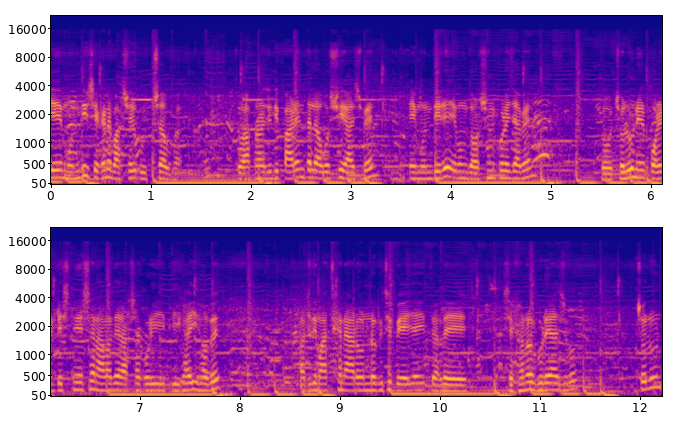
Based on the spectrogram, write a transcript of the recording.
যে মন্দির, সেখানে বাৎসরিক উৎসব হয়। তো আপনারা যদি পারেন তাহলে অবশ্যই আসবেন এই মন্দিরে এবং দর্শন করে যাবেন। তো চলুন, এর পরের ডেস্টিনেশন আমাদের আশা করি দীঘাই হবে। আর যদি মাঝখানে আর অন্য কিছু পেয়ে যাই তাহলে সেখানেও ঘুরে আসব। চলুন।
